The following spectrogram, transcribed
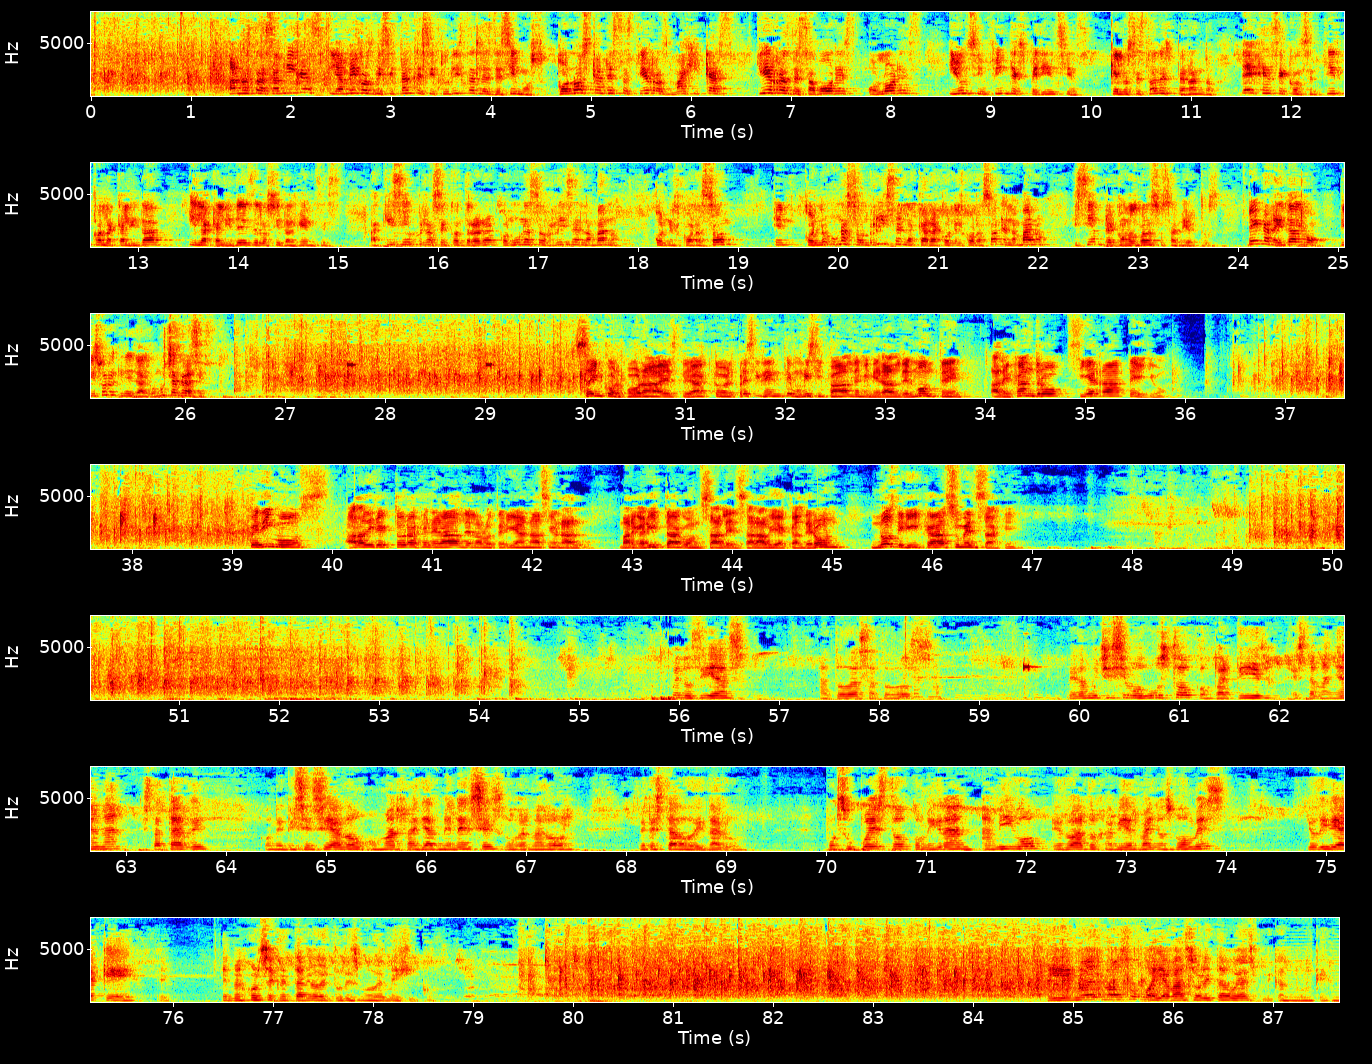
A nuestras amigas y amigos visitantes y turistas les decimos, conozcan estas tierras mágicas, tierras de sabores, olores y un sinfín de experiencias que los están esperando. Déjense consentir con la calidad y la calidez de los hidalguenses. Aquí siempre nos encontrarán con una sonrisa en la mano, con el corazón con una sonrisa en la cara, con el corazón en la mano y siempre con los brazos abiertos. Vengan a Hidalgo, disfruten Hidalgo. Muchas gracias. Se incorpora a este acto el presidente municipal de Mineral del Monte, Alejandro Sierra Tello. Pedimos a la directora general de la Lotería Nacional, Margarita González Arabia Calderón, nos dirija su mensaje. buenos días a todas, a todos. Me da muchísimo gusto compartir esta mañana, esta tarde, con el licenciado Omar Fayad Meneses, gobernador del estado de Hidalgo. Por supuesto, con mi gran amigo Eduardo Javier Baños Gómez, yo diría que el mejor secretario de Turismo de México. Y no, es un guayabazo, ahorita voy a explicar por qué.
